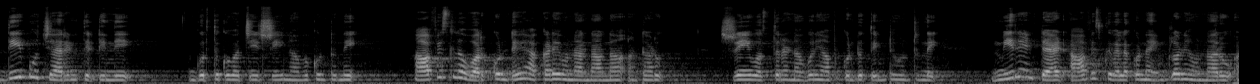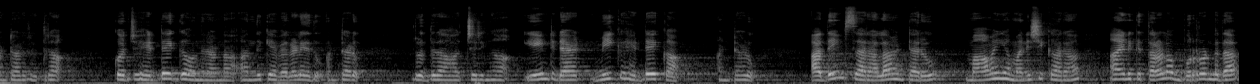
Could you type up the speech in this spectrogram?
దీపు చారిని తిట్టింది. గుర్తుకు వచ్చి శ్రీ నవ్వుకుంటుంది. ఆఫీస్లో వర్క్ ఉంటే అక్కడే ఉన్నాను నాన్న అంటాడు. శ్రీ వస్తున్న నవ్వుని ఆపుకుంటూ తింటూ ఉంటుంది. మీరేం డాడ్ ఆఫీస్కి వెళ్ళకుండా ఇంట్లోనే ఉన్నారు అంటాడు రుద్ర. కొంచెం హెడ్ఏక్గా ఉంది నాన్న అందుకే వెళ్ళలేదు అంటాడు. రుద్ర ఆశ్చర్యంగా ఏంటి డాడ్ మీకు హెడ్ఏకా అంటాడు. అదేంటి సార్ అలా అంటారు? మామయ్య మనిషి కారా? ఆయనకి తలలో బుర్రుండదా?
